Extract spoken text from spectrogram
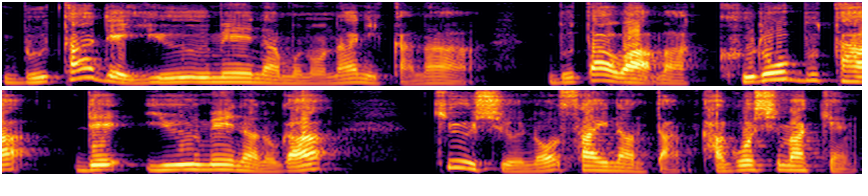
豚で有名なもの何かな？豚は、まあ、黒豚で有名なのが、九州の最南端、鹿児島県。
